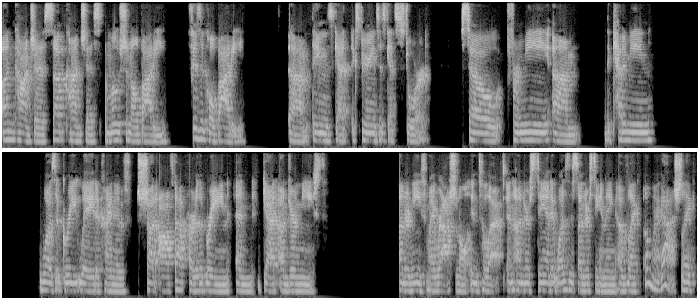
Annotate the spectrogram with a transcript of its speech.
unconscious, subconscious, emotional body, physical body. Um, things get experiences get stored. So for me, um, the ketamine was a great way to kind of shut off that part of the brain and get underneath underneath my rational intellect and understand it was this understanding of like oh my gosh like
